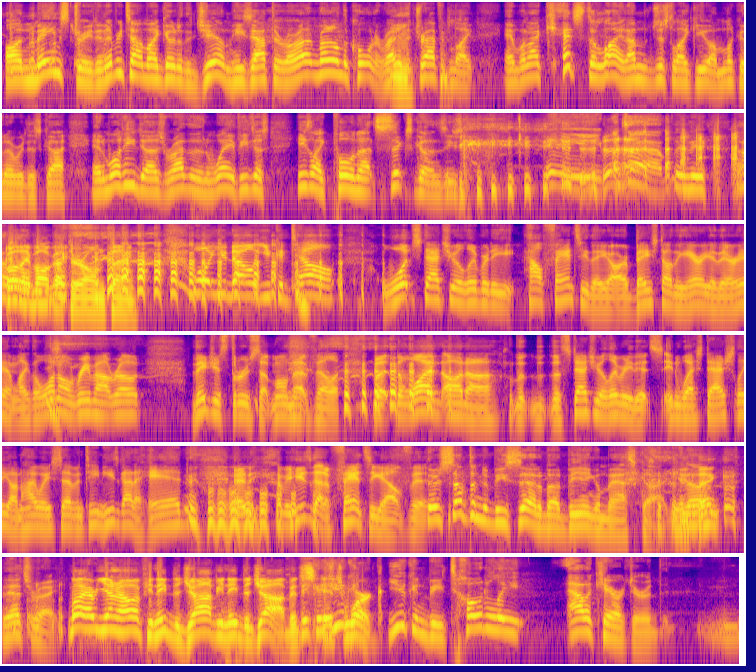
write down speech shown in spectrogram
on Main Street, and every time I go to the gym, he's out there right, right on the corner, right at the hmm. traffic light. And when I catch the light, I'm just like you. I'm looking over at this guy, and what he does, rather than wave, he just he's like pulling out six guns. He's hey, what's up? And he- Well, they've all got their own thing. well, you know, you can tell what Statue of Liberty, how fancy they are based on the area they're in. Like the one on Remount Road, they just threw something on that fella. But the one on uh, the, the Statue of Liberty that's in West Ashley on Highway 17, he's got a head. And I mean, he's got a fancy outfit. There's something to be said about being a mascot. You, You know, think? that's right. Well, you know, if you need the job, you need the job. It's Because it's you work. Can, you can be totally out of character than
